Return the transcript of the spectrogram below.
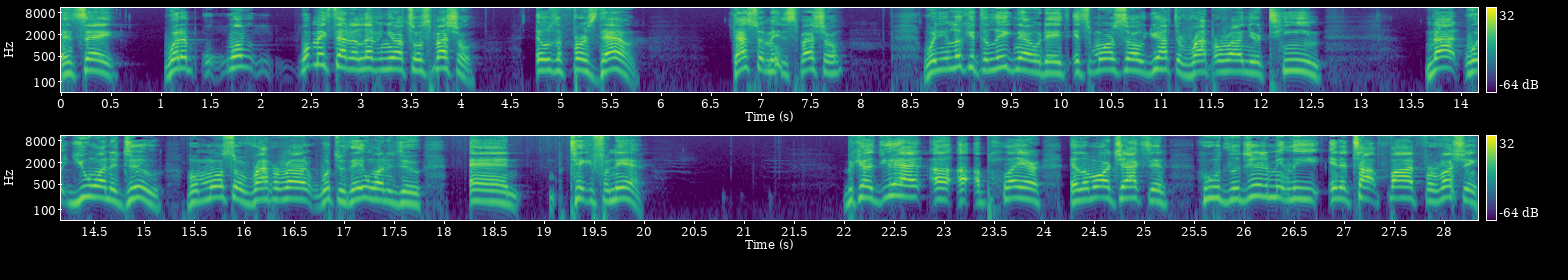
and say, what, what, what makes that 11 yards so special? It was a first down. That's what made it special. When you look at the league nowadays, it's more so you have to wrap around your team, not what you want to do, but more so wrap around what do they want to do and take it from there. Because you had a, a, a player in Lamar Jackson who was legitimately in the top five for rushing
